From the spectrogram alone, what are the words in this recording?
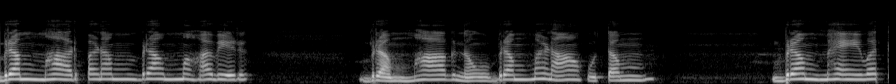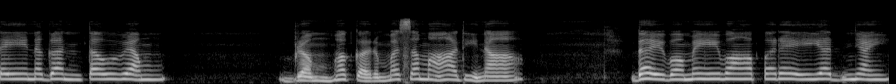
ब्रह्मार्पणं ब्रह्महविर्ब्रह्माग्नौ ब्रह्मणाहुतं। ब्रह्मैव तेन गन्तव्यं। ब्रह्मकर्मसमाधिना। दैवमेवापरे यज्ञै।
